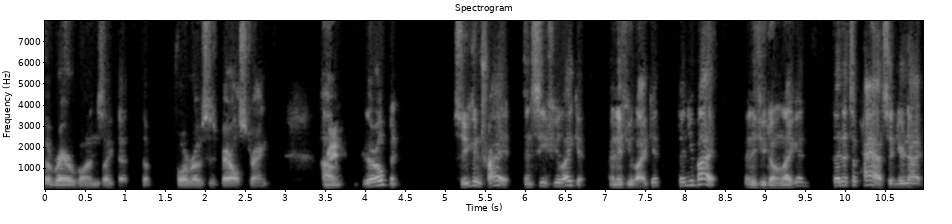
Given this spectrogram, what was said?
the rare ones like the the Four Roses barrel strength, um, Right. they're open, so you can try it and see if you like it, and if you like it, then you buy it, and if you don't like it, then it's a pass, and you're not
